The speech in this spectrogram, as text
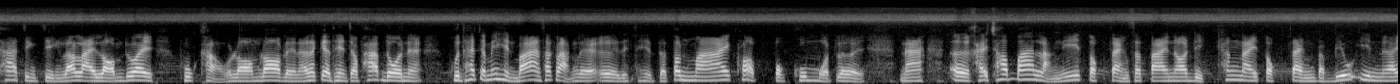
ชาติจริง ๆ แล้วลายล้อมด้วยภูเขาล้อมรอบเลยนะ ถ้าเกิดเห็นจากภาพโดนเนี่ย คุณแทบจะไม่เห็นบ้านสักหลังเลย เออ เห็นแต่ต้นไม้ครอบปกคลุมหมดเลย นะเออใครชอบบ้านหลังนี้ตกแต่งสไตล์นอร์ดิกข้างในตกแต่งแบบบิวอินไว้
